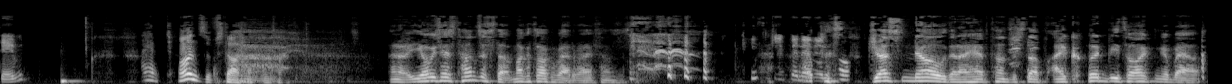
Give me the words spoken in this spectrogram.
David? I have tons of stuff. I I know, he always has tons of stuff. I'm not gonna talk about it, but I have tons of stuff. He's keeping it in. Just, oh. just know that I have tons of stuff I could be talking about.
